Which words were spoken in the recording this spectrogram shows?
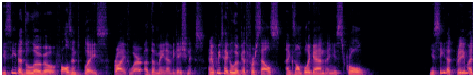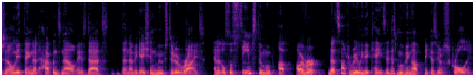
you see that the logo falls into place right where uh, the main navigation is. And if we take a look at for Vercel's example again and you scroll you see that pretty much the only thing that happens now is that the navigation moves to the right and it also seems to move up. However, that's not really the case. It is moving up because you're scrolling.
